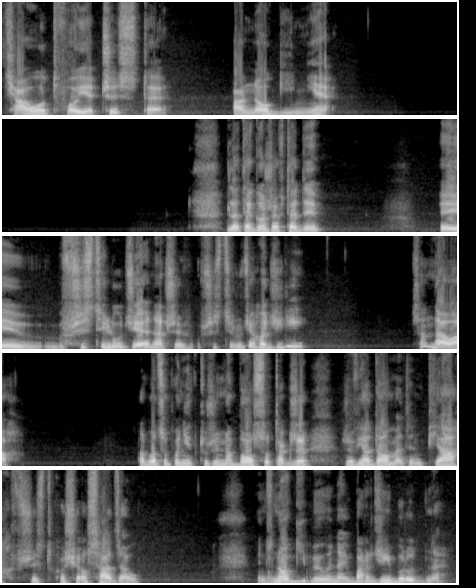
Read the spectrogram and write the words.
Ciało twoje czyste, a nogi nie. Dlatego, że wtedy yy, wszyscy ludzie, znaczy wszyscy ludzie chodzili w sandałach. Albo co po niektórzy na boso, także, że wiadome, ten piach, wszystko się osadzał. Więc nogi były najbardziej brudne.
